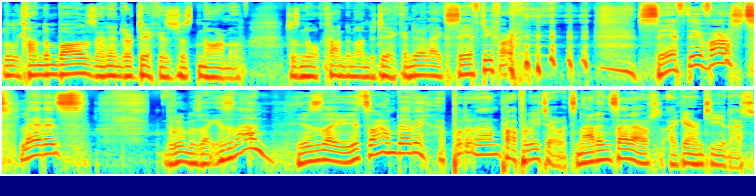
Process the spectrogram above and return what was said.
Little condom balls and then their dick is just normal. Just no condom on the dick. And they're like, safety for safety first, ladies. The woman's like, is it on? He's like, it's on, baby. I put it on properly too. It's not inside out. I guarantee you that.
